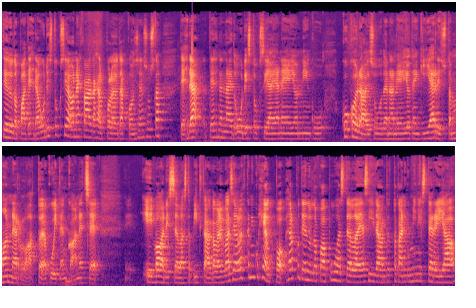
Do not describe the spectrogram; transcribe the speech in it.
tietyllä tapaa tehdä uudistuksia, on ehkä aika helppo löytää konsensusta, tehdä, tehdä näitä uudistuksia ja ne ei ole niinku kokonaisuutena, ne ei jotenkin järjestä mannerlaattoja kuitenkaan, että se ei vaadi sellaista pitkää aikaväliä, vaan siellä on ehkä niinku helppo, helppo tietyllä tapaa puuhastella ja siitä on totta kai niinku ministeri ja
